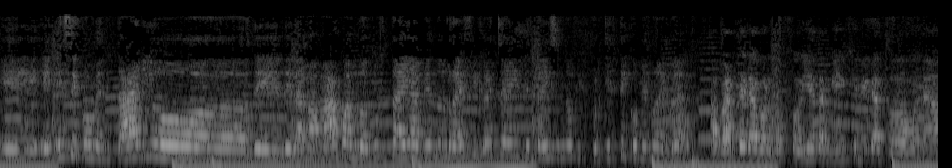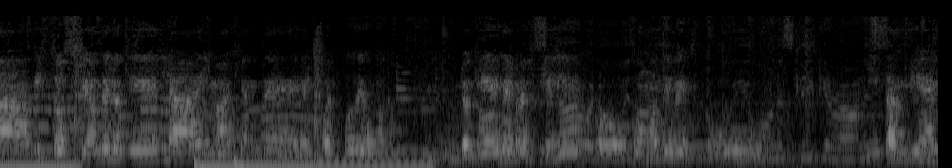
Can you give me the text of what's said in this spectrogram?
Eh, e- ese comentario de, de la mamá cuando tú estás ahí abriendo el refri, ¿cachai? Y te está diciendo que es porque estoy comiendo de nuevo. Aparte la gordofobia también genera toda una distorsión de lo que es la imagen del cuerpo de uno, lo que es el reflejo, cómo te ves tú y también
